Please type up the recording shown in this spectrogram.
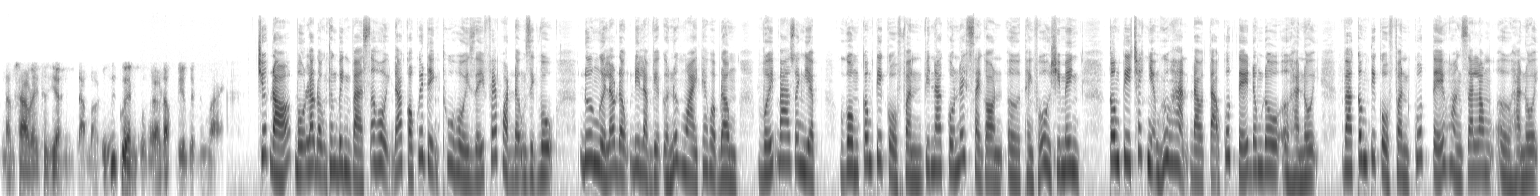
làm sao đấy thực hiện, đảm bảo đúng quyền của người lao động đi việc nước ngoài. Trước đó, Bộ Lao động Thương binh và Xã hội đã có quyết định thu hồi giấy phép hoạt động dịch vụ, đưa người lao động đi làm việc ở nước ngoài theo hợp đồng với 3 doanh nghiệp gồm công ty cổ phần Vinaconex Sài Gòn ở thành phố Hồ Chí Minh, công ty trách nhiệm hữu hạn đào tạo quốc tế Đông Đô ở Hà Nội và công ty cổ phần quốc tế Hoàng Gia Long ở Hà Nội.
